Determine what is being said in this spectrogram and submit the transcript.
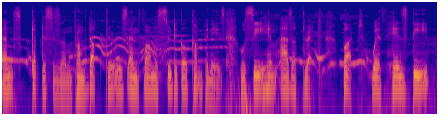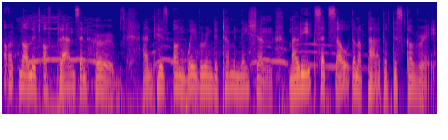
and skepticism from doctors and pharmaceutical companies who see him as a threat but with his deep knowledge of plants and herbs and his unwavering determination, Malik sets out on a path of discovery,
